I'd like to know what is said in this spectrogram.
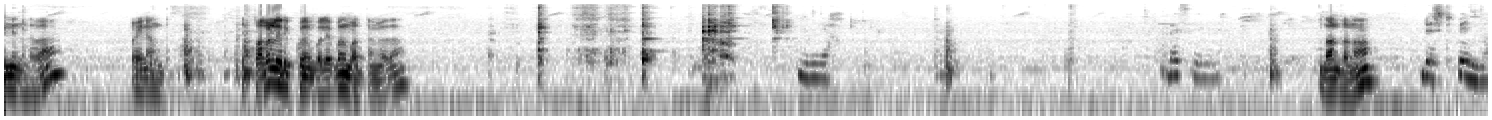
ఎండిందా? పైన అంత. పొలాలు ఇరుక్కొని భలే ఇబ్బంది పడతాం కదా. దాంట్లోనా? డస్ట్బిన్లో.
